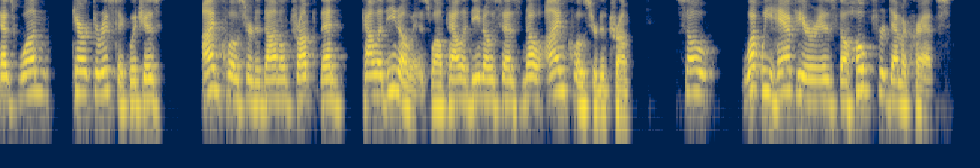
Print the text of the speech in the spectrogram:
has one characteristic, which is I'm closer to Donald Trump than Paladino is, while Paladino says, no, I'm closer to Trump. So what we have here is the hope for Democrats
